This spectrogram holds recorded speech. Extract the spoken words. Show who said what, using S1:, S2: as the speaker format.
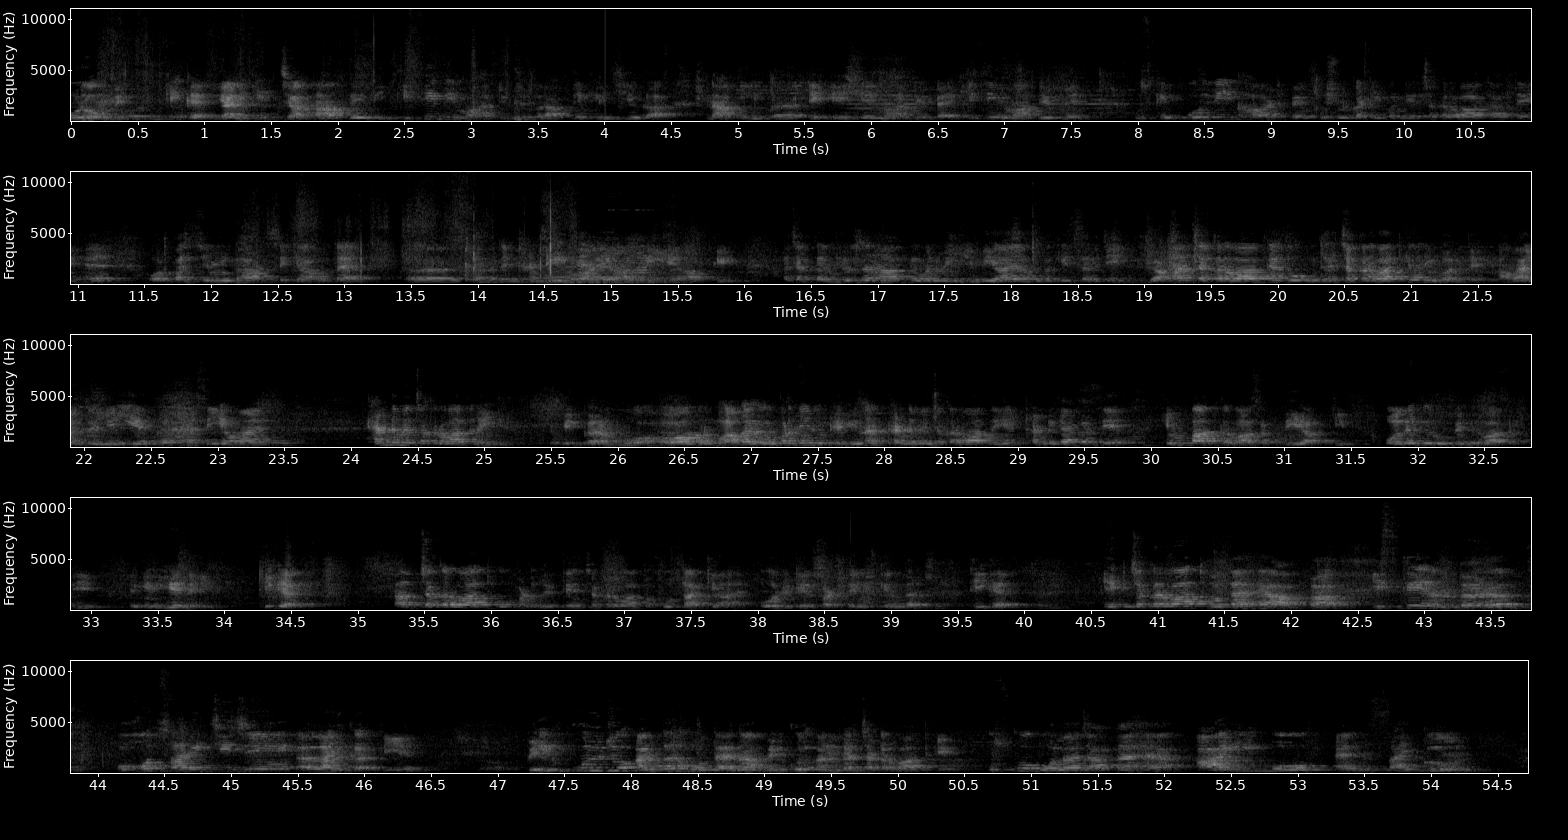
S1: पूर्व में, ठीक है? यानी कि जहाँ पे भी, किसी भी महाद्वीप अगर आप देख लीजिएगा, ना कि एक एशियाई महाद्वीप है, किसी भी महाद्वीप में, उसके पूर्वी घाट पे उष्ण कटिबंधीय चक्रवात आते हैं और पश्चिमी घाट से क्या होता है? क्या कहते हैं? ठंडी हवाएँ आती हैं आपकी। अच्छा कंफ्यूजन आपके मन में ये भी आया होगा कि सर जी, यहाँ चक्रवात है तो उधर चक्रवात क्यों नहीं बनते? हवाएँ तो यही है ऐसी हवाएँ। ठंड में चक्रवात नहीं है। क्योंकि गर्म हवा ऊपर भागा के ऊपर नहीं उठेगी ना। ठंड में चक्रवात नहीं है। ठंड क्या करती है? हिमपात करवा सकती है आपकी। ओले के रूप में गिरवा सकती है, लेकिन ये नहीं। ठीक है? अब चक्रवात को पढ़ लेते हैं। चक्रवात होता क्या है? और डिटेल पढ़ते हैं इसके अंदर। ठीक है? एक चक्रवात होता है आपका, इसके अंदर बहुत सारी चीज़ें लाई करती है। बिल्कुल जो अंदर होता है ना, बिल्कुल अंदर चक्रवात के, उसको बोला जाता है आई ऑफ़ एन साइक्लोन।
